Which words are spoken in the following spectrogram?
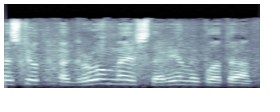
растет огромная старинный платан.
